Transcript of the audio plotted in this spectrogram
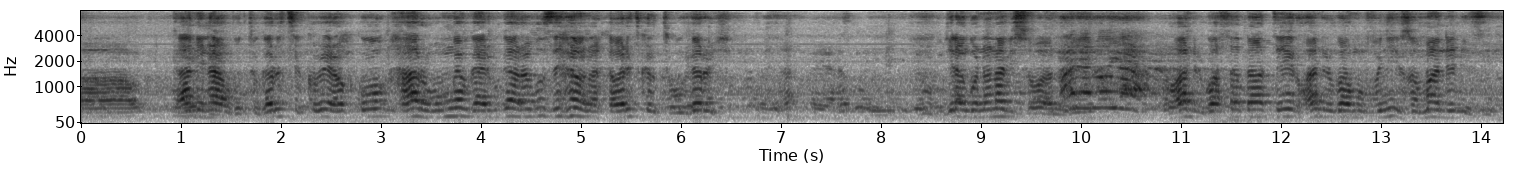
ah, kandi ntabwo tugarutse kubera ko hari ubumwe bwari bwarabuze none akaba ari twe tubugaruye kugira ngo nanabisobanure uruhande rwa sadate uruhande rwa muvunyi izo mpande ni izihe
